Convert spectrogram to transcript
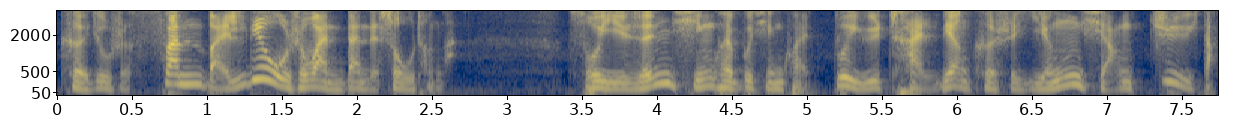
可就是三百六十万担的收成啊。所以人勤快不勤快，对于产量可是影响巨大。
